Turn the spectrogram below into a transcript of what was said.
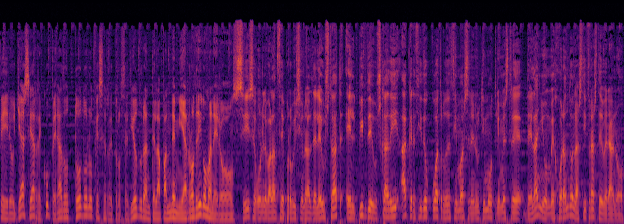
pero ya se ha recuperado todo lo que se retrocedió durante la pandemia. Rodrigo Manero. Sí, según el balance provisional del Eustat, el PIB de Euskadi ha crecido cuatro décimas en el último trimestre del año, mejorando las cifras de verano.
